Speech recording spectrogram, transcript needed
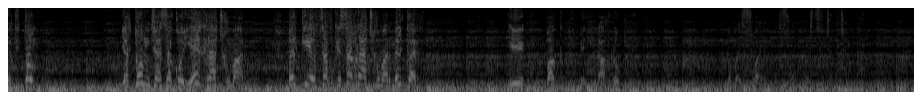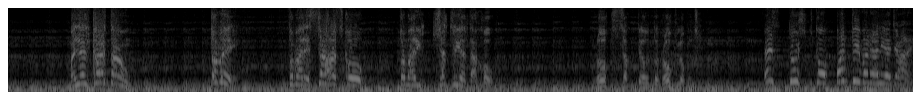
यदि तुम, या तुम जैसा कोई एक राजकुमार, बल्कि ये सब के सब राजकुमार मिलकर एक पग भी मेरी राह रोक ले तो मैं स्वयं स्वयं पर से चल जाऊँगा मैं ललकारता हूँ। तुम्हें, तुम्हारे साहस को, तुम्हारी क्षत्रियता को रोक सकते हो तो रोक लो मुझे। इस दुष्ट को बंदी बना लिया जाए।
